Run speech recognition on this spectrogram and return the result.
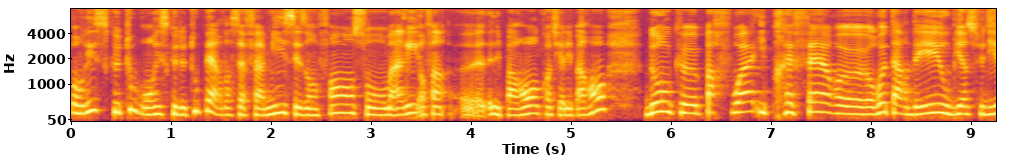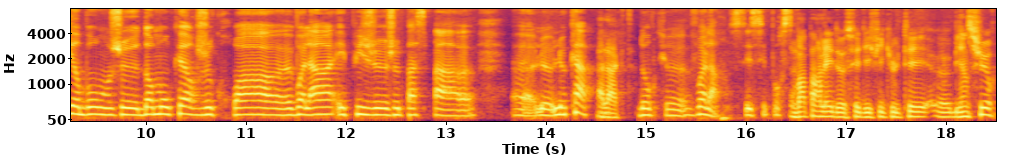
on risque tout, on risque de tout perdre, sa famille, ses enfants, son mari, enfin euh, les parents quand il y a les parents. Donc euh, parfois ils préfèrent euh, retarder ou bien se dire bon, dans mon cœur je crois, voilà, et puis je, je passe pas. Le, cap. À l'acte. Donc voilà, c'est pour ça. On va parler de ces difficultés, bien sûr.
